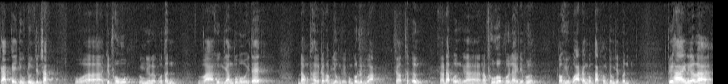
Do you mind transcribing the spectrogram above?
các cái chủ trương chính sách của chính phủ cũng như là của tỉnh và hướng dẫn của Bộ Y tế. Đồng thời trong áp dụng thì cũng có linh hoạt cho thích ứng đáp ứng nó phù hợp với lại địa phương có hiệu quả trong công tác phòng chống dịch bệnh. Thứ hai nữa là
